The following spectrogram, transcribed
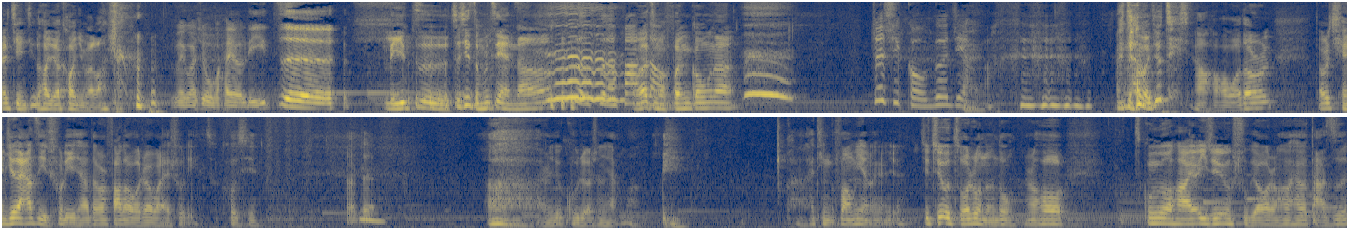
但剪辑的话就要靠你们了。没关系，我们还有梨子。梨子，这期怎么剪呢？我要怎么。分工呢？这期狗哥剪吧，咱们就这下好，我到时候到时候前期大家自己处理一下，到时候发到我这儿我来处理后期好的，啊，反正就骨折生涯嘛，还还挺不方便的感觉，就只有左手能动，然后工作的话要一直用鼠标，然后还有打字、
